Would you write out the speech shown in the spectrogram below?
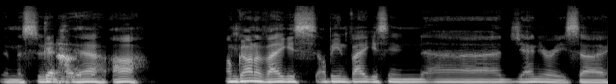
the Musubi. Yeah. Ah, I'm going to Vegas. I'll be in Vegas in uh, January. So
